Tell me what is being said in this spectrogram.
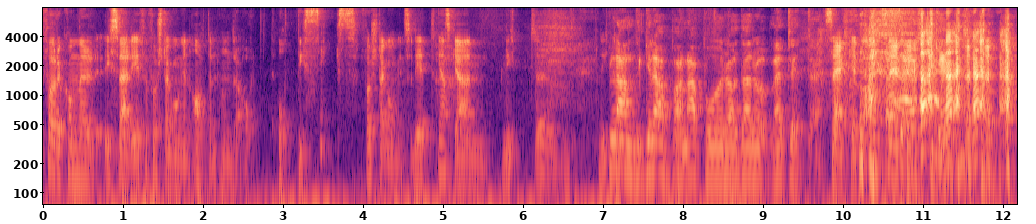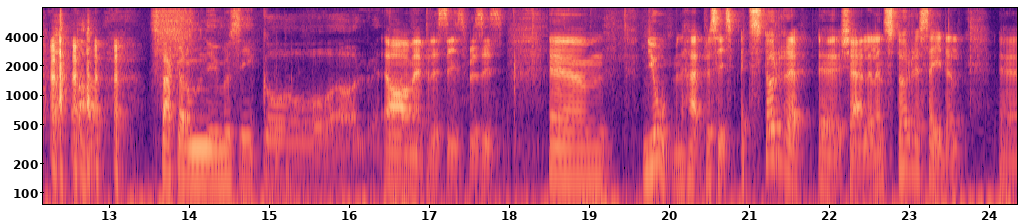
förekommer i Sverige för första gången 1886. Första gången, så det är ett ganska nytt... nytt Bland grabbarna på Röda rummet, vet du. Säkert, säkert. Snackar om ny musik och öl. Ja, men precis, precis. Ehm, jo, men här, precis. Ett större eh, kärl, eller en större sejdel, eh,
